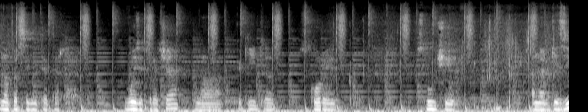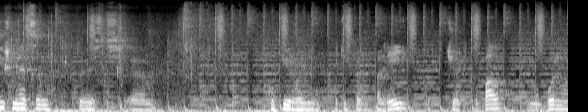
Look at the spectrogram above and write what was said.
Notarsanitator возит врача на какие-то скорые случаи анальгезишмерцен, то есть эм, купирование каких-то болей. Человек упал, ему больно,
